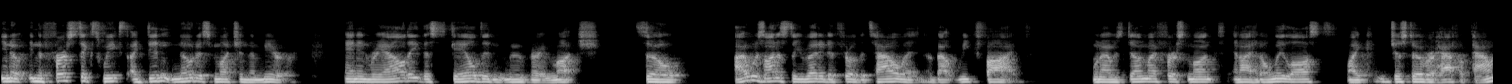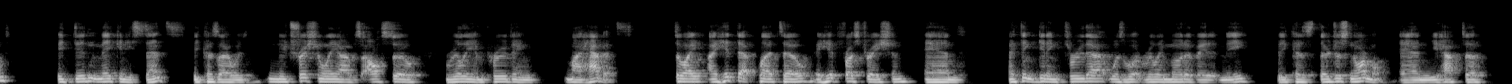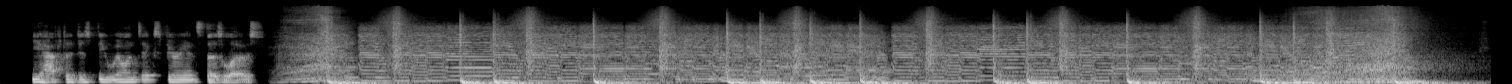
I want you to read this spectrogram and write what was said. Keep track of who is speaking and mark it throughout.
Speaker 1: you know, in the first six weeks, I didn't notice much in the mirror. And in reality, the scale didn't move very much. So I was honestly ready to throw the towel in about week five when I was done my first month and I had only lost like just over half a pound. It didn't make any sense because I was nutritionally, I was also really improving my habits. So I, I hit that plateau, I hit frustration. And I think getting through that was what really motivated me because they're just normal and you have to you have to just be willing to experience those lows.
